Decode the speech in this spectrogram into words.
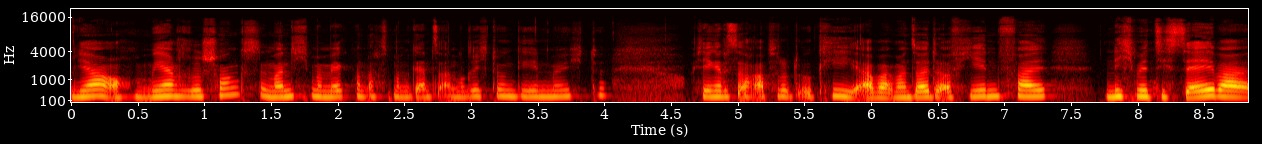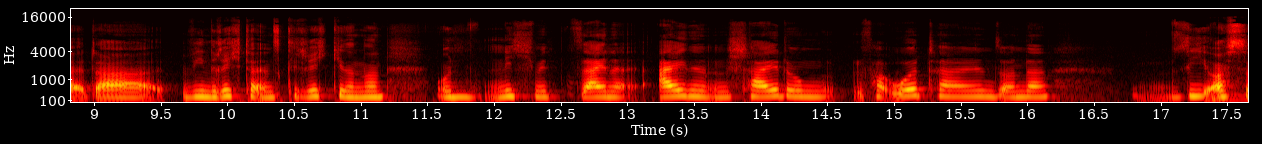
ja auch mehrere Chancen. Manchmal merkt man auch, dass man in eine ganz andere Richtung gehen möchte. Ich denke, das ist auch absolut okay. Aber man sollte auf jeden Fall nicht mit sich selber da wie ein Richter ins Gericht gehen, sondern und nicht mit seinen eigenen Entscheidungen verurteilen, sondern sie aus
